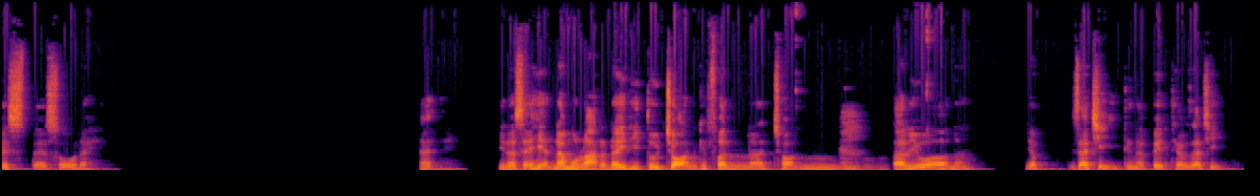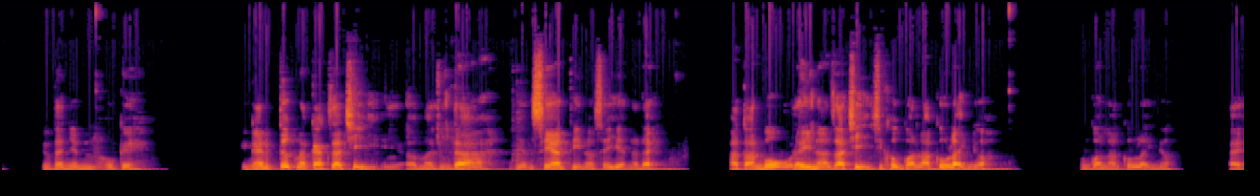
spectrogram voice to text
paste special đây. Đấy thì nó sẽ hiện ra một loạt ở đây. Thì tôi chọn cái phần là chọn value là nhập giá trị, tức là paste theo giá trị. Chúng ta nhấn ok. Thì ngay lập tức là các giá trị à, mà chúng ta nhận xét thì nó sẽ hiện ở đây. Và toàn bộ đây là giá trị chứ không còn là câu lệnh nữa. Không còn là câu lệnh nữa. Đấy.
